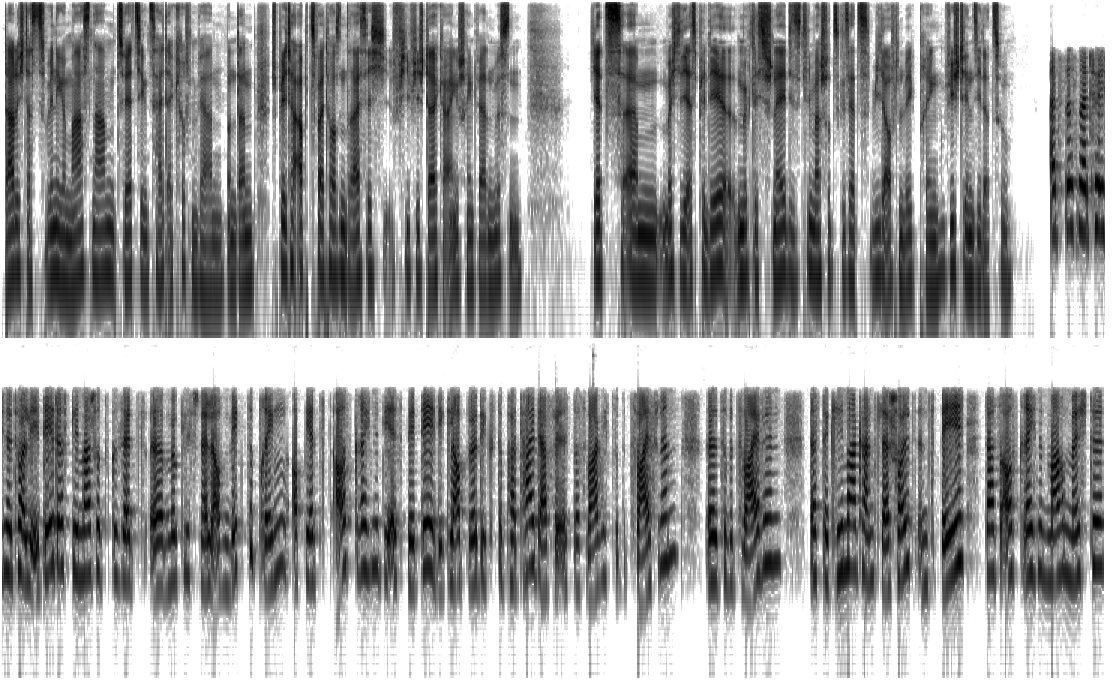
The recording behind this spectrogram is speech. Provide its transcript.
dadurch, dass zu wenige Maßnahmen zur jetzigen Zeit ergriffen werden und dann später ab 2030 viel, viel stärker eingeschränkt werden müssen. Jetzt ähm, möchte die SPD möglichst schnell dieses Klimaschutzgesetz wieder auf den Weg bringen. Wie stehen Sie dazu? Also das ist natürlich eine tolle Idee, das Klimaschutzgesetz äh, möglichst schnell auf den Weg zu bringen. Ob jetzt ausgerechnet die SPD die glaubwürdigste Partei dafür ist, das wage ich zu bezweifeln, äh, zu bezweifeln, dass der Klimakanzler Scholz ins B das ausgerechnet machen möchte,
